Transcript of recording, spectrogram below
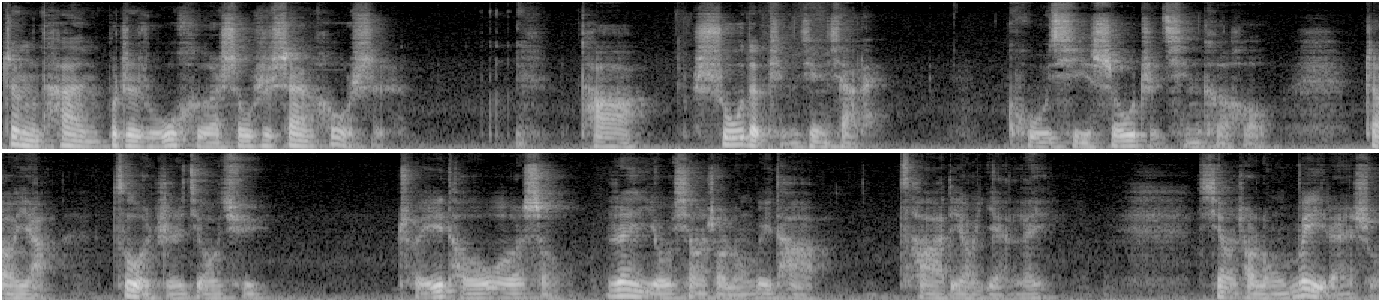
正叹不知如何收拾善后时，他倏地平静下来，哭泣收止顷刻后，赵雅坐直娇躯，垂头握手，任由项少龙为他擦掉眼泪。项少龙巍然说：“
